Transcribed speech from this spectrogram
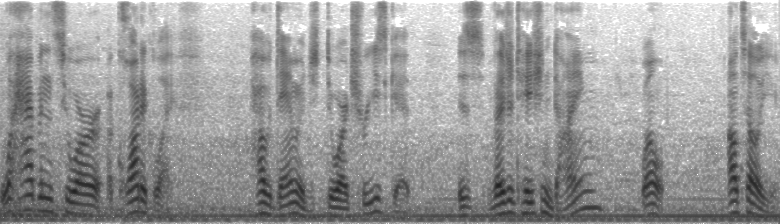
What happens to our aquatic life? How damaged do our trees get? Is vegetation dying? Well, I'll tell you.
